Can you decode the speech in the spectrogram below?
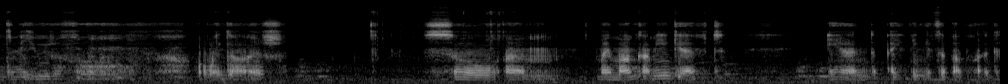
It's beautiful. Oh my gosh. So, um, my mom got me a gift, and I think it's a butt plug.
